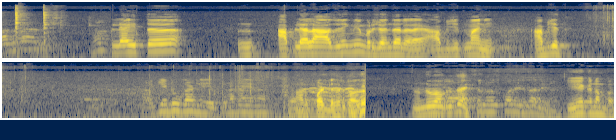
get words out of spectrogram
आपल्या इथं आपल्याला अजून एक मेंबर जॉईन झालेला आहे अभिजित माने. अभिजित. गेट उघडले तुला काय अरे पडल्यासारखं. नंदू आहे? एक नंबर.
